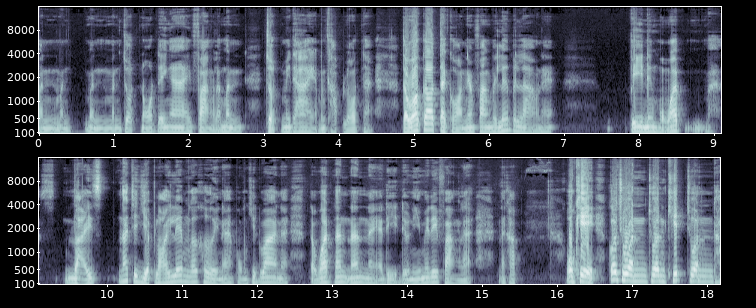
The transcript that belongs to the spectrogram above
มันมันมันมันจดโน้ตได้ง่าย ฟังแล้วมันจดไม่ได้มันขับรถนะแต่ว่าก็แต่ก่อนเนี่ยฟังเป็นเรื่องเป็นราวนะปีหนึ่งผมว่าหลายน่าจะเหยียบร้อยเล่มก็เคยนะ ผมคิดว่านะ แต่ว่านั่นนั่นในอดีตเดี๋ยวนี้ไม่ได้ฟังแล้วนะครับ โอเค ก็ชวนชวนคิดชวนท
